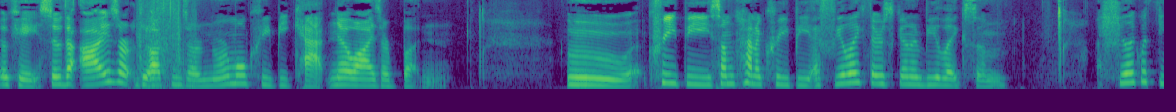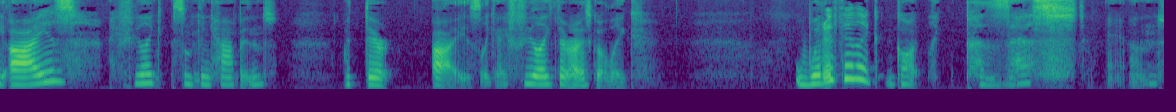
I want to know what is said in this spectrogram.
Okay, so the eyes are the options are normal, creepy, cat, no eyes, or button. Ooh, creepy, some kind of creepy. I feel like there's gonna be like some. I feel like with the eyes, I feel like something happened with their eyes. Like, I feel like their eyes got like. What if they like got like possessed and.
